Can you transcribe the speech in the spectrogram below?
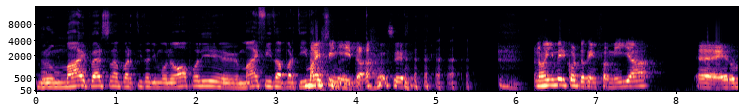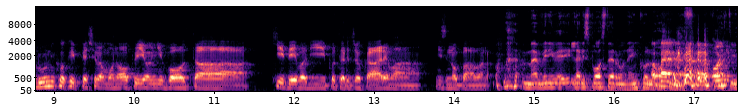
Non ho mai perso una partita di Monopoli mai finita la partita mai finita sì. No, io mi ricordo che in famiglia eh, ero l'unico che piaceva Monopoly ogni volta chiedeva di poter giocare, ma mi snobbavano. ma veniva, la risposta era un encolo. Vabbè, ogni,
